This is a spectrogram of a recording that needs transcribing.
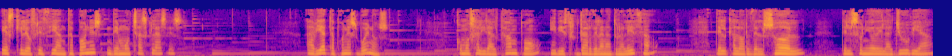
es que le ofrecían tapones de muchas clases había tapones buenos, como salir al campo y disfrutar de la naturaleza, del calor del sol, del sonido de la lluvia,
